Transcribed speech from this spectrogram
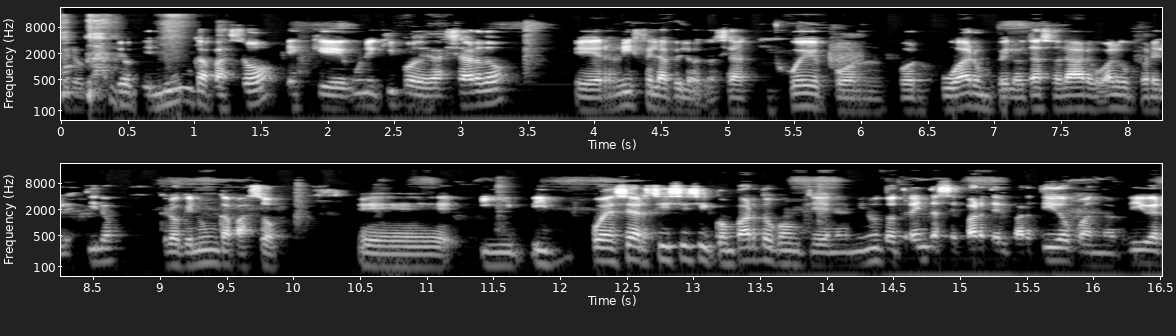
pero creo que nunca pasó es que un equipo de Gallardo eh, rife la pelota, o sea, que juegue por, por jugar un pelotazo largo o algo por el estilo, creo que nunca pasó. Eh, y, puede ser, sí, sí, sí, comparto con que en el minuto 30 se parte el partido cuando River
